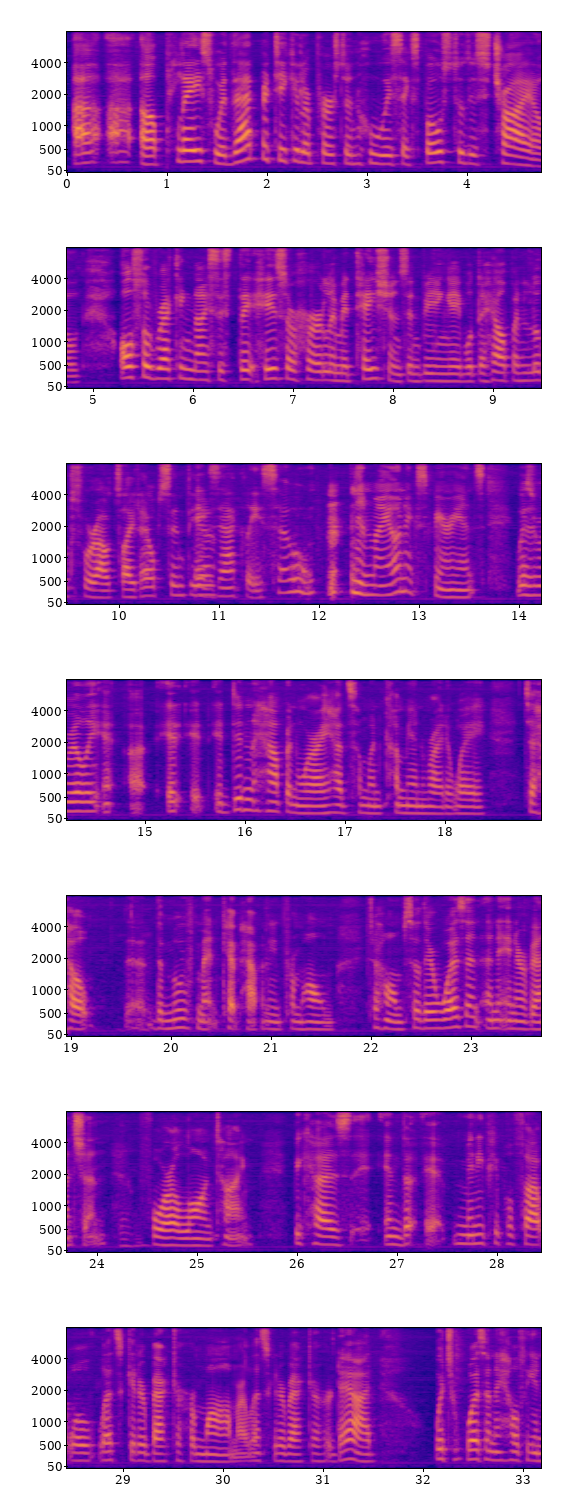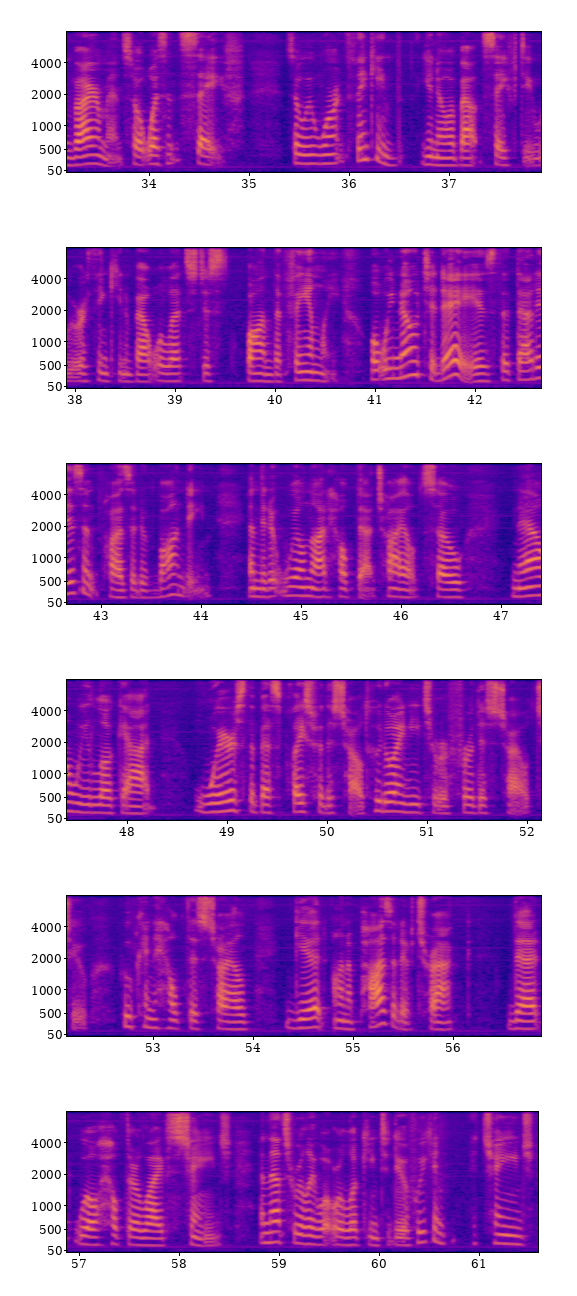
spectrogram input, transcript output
a, a, a place where that particular person who is exposed to this child also recognizes the, his or her limitations in being able to help and looks for outside help, Cynthia? Exactly. So, in my own experience, it was really uh, it, it, it didn't happen where I had someone come in right away to help. The, the movement kept happening from home to home, so there wasn't an intervention for a long time because in the uh, many people thought, well, let's get her back to her mom or let's get her back to her dad, which wasn't a healthy environment, so it wasn't safe. So we weren't thinking, you know, about safety. We were thinking about, well, let's just bond the family. What we know today is that that isn't positive bonding and that it will not help that child. So now we look at where's the best place for this child? Who do I need to refer this child to? Who can help this child get on a positive track that will help their lives change? And that's really what we're looking to do. If we can change,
